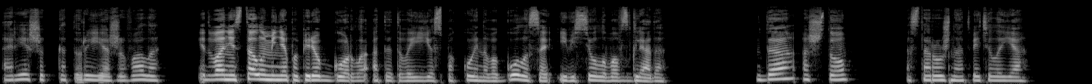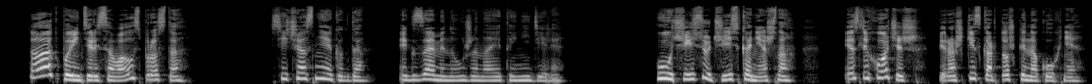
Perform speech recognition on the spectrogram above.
Орешек, который я жевала, едва не стал у меня поперек горла от этого ее спокойного голоса и веселого взгляда. «Да, а что?» — осторожно ответила я. «Так, поинтересовалась просто». «Сейчас некогда. Экзамены уже на этой неделе. «Учись, учись, конечно. Если хочешь, пирожки с картошкой на кухне.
